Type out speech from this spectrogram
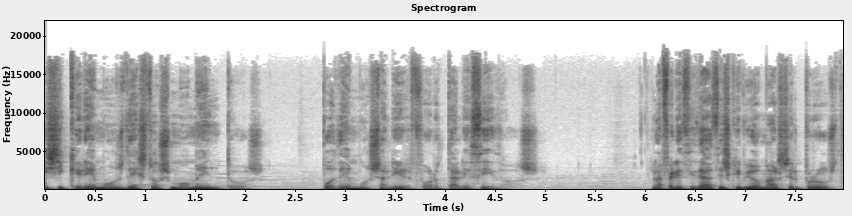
y si queremos de estos momentos, podemos salir fortalecidos. La felicidad, escribió Marcel Proust,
